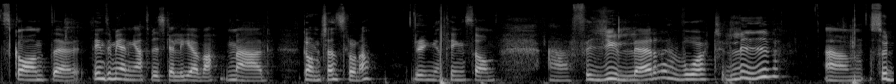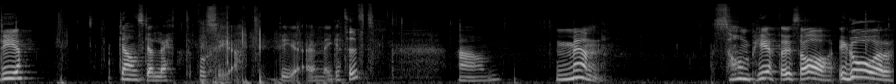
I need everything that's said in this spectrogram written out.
ska inte, det är inte meningen att vi ska leva med de känslorna. Det är ingenting som eh, förgyller vårt liv. Ehm, så det är ganska lätt att se att det är negativt. Ehm, men som Peter sa igår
